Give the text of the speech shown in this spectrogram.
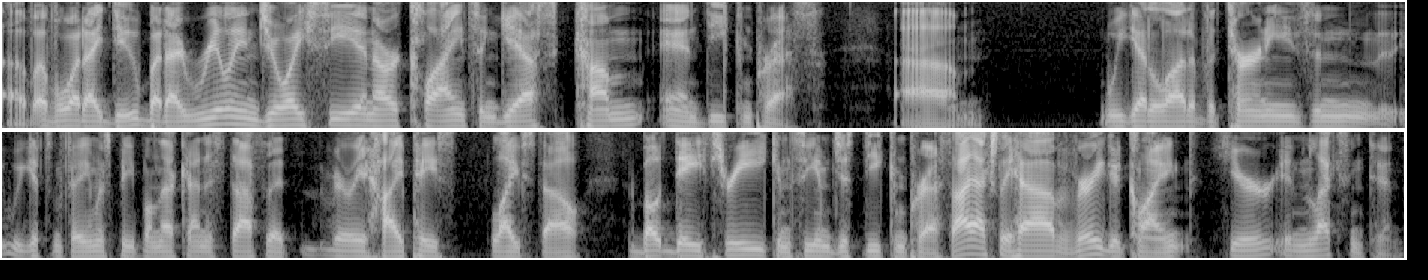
of, of what I do, but I really enjoy seeing our clients and guests come and decompress. Um, we get a lot of attorneys and we get some famous people and that kind of stuff that very high paced lifestyle. About day three, you can see him just decompress. I actually have a very good client here in Lexington,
